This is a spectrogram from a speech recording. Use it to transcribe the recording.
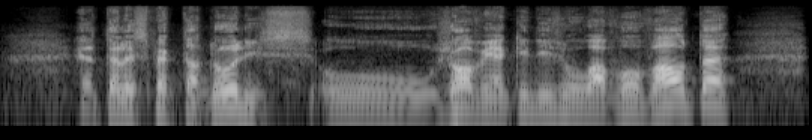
é, telespectadores. Um jovem aqui diz: o avô volta.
